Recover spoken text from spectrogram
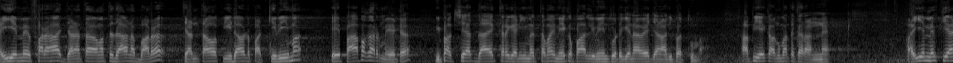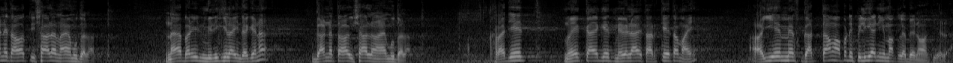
IMF හරහා ජනතාව මත දාන බර ජනතාව පීඩාවට පත් කිරීම ඒ පාප කර්මයට විපක්ෂයක් දායක කර ගැනීම තමයි මේක පාර්ලිමේන්තුවට ගෙනාවේ ජනාධිපතිතුමා. අපි ඒක අනුමත කරන්නේ IMF කියන්නේ තවත් විශාල ණය මුදලක්. ණය බරින් මිරිකිලා ඉඳගෙන ගන්න තව විශාල ණය මුදලක්. රජෙත් නොයෙක් අයගේත් මේ වෙලාවේ තර්කය තමයි IMF ගත්තාම අපට පිළිගැනීමක් ලැබෙනවා කියලා.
